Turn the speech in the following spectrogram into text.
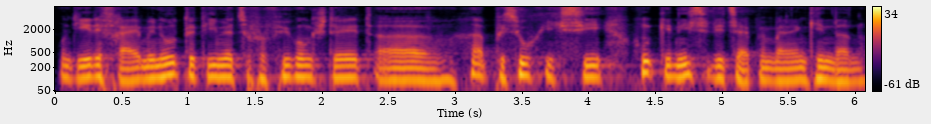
Und jede freie Minute, die mir zur Verfügung steht, besuche ich sie und genieße die Zeit mit meinen Kindern.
